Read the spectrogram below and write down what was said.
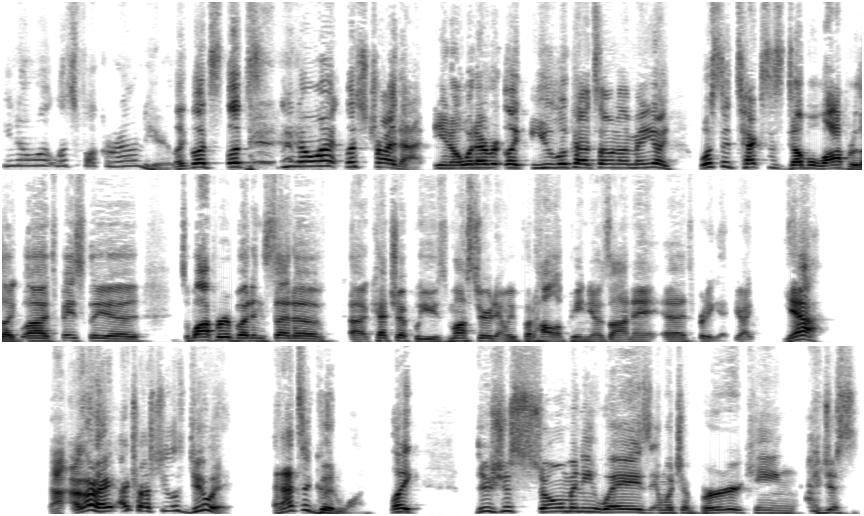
you know what? Let's fuck around here. Like, let's let's you know what? Let's try that. You know, whatever. Like, you look at someone on the menu, like, what's the Texas Double Whopper? Like, well, it's basically a it's a Whopper, but instead of uh, ketchup, we use mustard and we put jalapenos on it. Uh, it's pretty good. You're like, yeah, all right, I trust you. Let's do it. And that's a good one. Like, there's just so many ways in which a Burger King, I just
